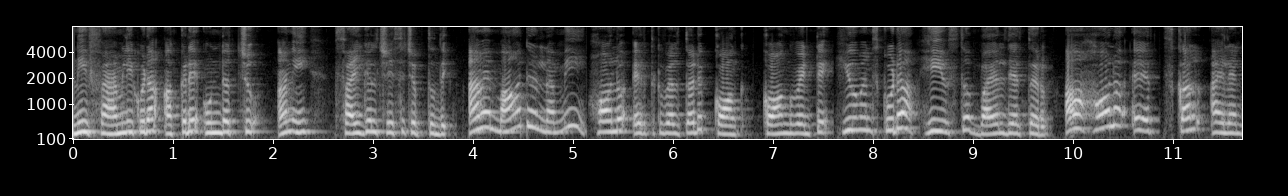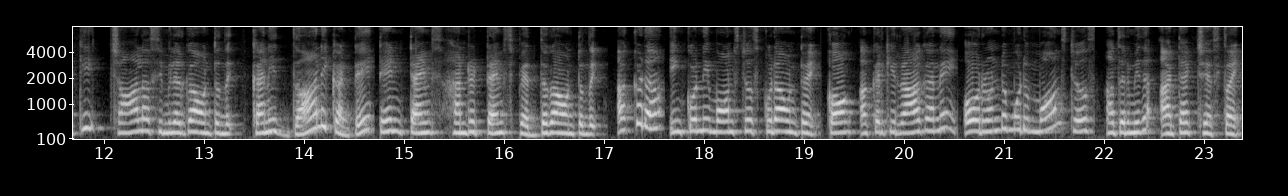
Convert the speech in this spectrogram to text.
నీ ఫ్యామిలీ కూడా అక్కడే ఉండొచ్చు అని సైగల్ చేసి చెప్తుంది. ఆమె మాటలు నమ్మి హాలో ఎర్త్కి వెళ్తాడు కాంగ్. కాంగ్ వెంటే హ్యూమన్స్ కూడా హీవ్స్తో బయలుదేరుతారు. ఆ హాలో ఎర్త్ స్కల్ ఐలాండ్కి చాలా సిమిలర్గా ఉంటుంది. కానీ దానికంటే టెన్ టైమ్స్ హండ్రెడ్ టైమ్స్ పెద్దగా ఉంటుంది. అక్కడ ఇంకొన్ని మాన్స్టర్స్ కూడా ఉంటాయి. కాంగ్ అక్కడికి రాగానే ఓ రెండు మూడు మాన్స్టర్స్ అతని మీద అటాక్ చేస్తాయి.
